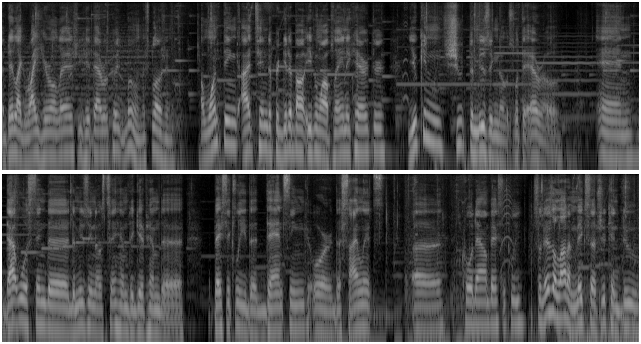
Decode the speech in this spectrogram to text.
if they're like right here on ledge you hit that real quick boom explosion. One thing i tend to forget about even while playing the character you can shoot the music notes with the arrow. And that will send the the music notes to him to give him the basically the dancing or the silence uh cooldown basically. So there's a lot of mix-ups you can do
